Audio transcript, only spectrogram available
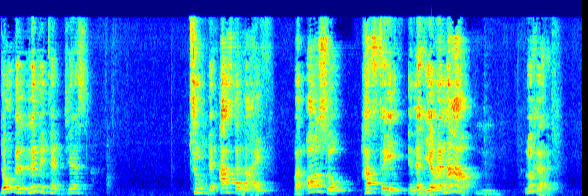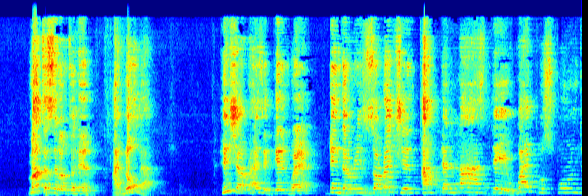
don't be limited just to the afterlife, but also have faith in the here and now. Mm. Look at it. Martha said unto him, I know that. He shall rise again where? In the resurrection at the last day. Why postpone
